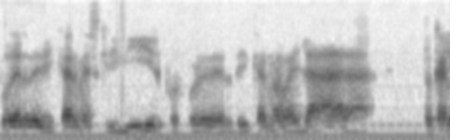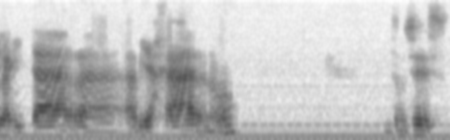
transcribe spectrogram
poder dedicarme a escribir, por poder dedicarme a bailar, a tocar la guitarra, a viajar, ¿no? Entonces,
